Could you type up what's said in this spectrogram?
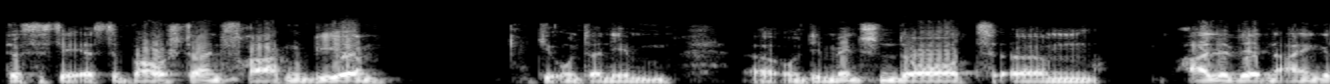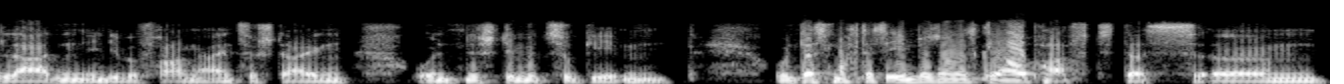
das ist der erste Baustein, fragen wir die Unternehmen äh, und die Menschen dort. Ähm, alle werden eingeladen, in die Befragung einzusteigen und eine Stimme zu geben. Und das macht es eben besonders glaubhaft, dass ähm,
